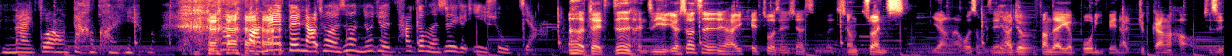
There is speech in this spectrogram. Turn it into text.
奶逛大观园嘛。他把那一杯拿出来的时候，你就觉得他根本是一个艺术家。嗯，对，真的很自己，有时候真的还可以做成像什么像钻石一样啊，或什么之类，然后就放在一个玻璃杯，然后就刚好就是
